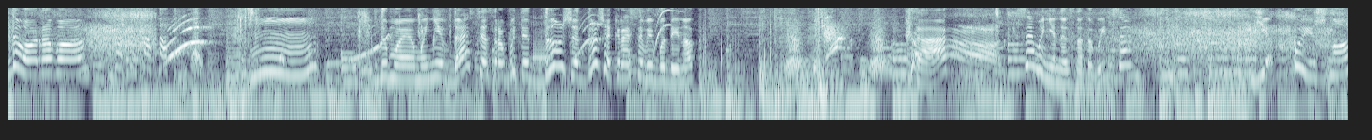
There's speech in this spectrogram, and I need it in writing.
Здорово! Думаю, мені вдасться зробити дуже-дуже красивий будинок. Так, це мені не знадобиться. Як пишно.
